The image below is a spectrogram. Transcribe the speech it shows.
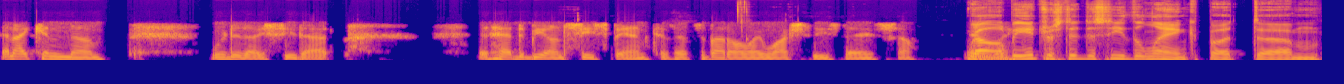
and i can um where did i see that it had to be on c-span because that's about all i watch these days so Well, I'll be interested to see the link, but um,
